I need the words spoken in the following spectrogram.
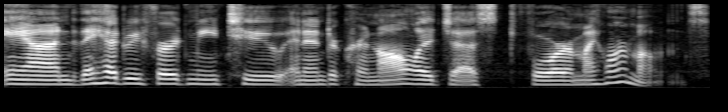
And they had referred me to an endocrinologist for my hormones.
